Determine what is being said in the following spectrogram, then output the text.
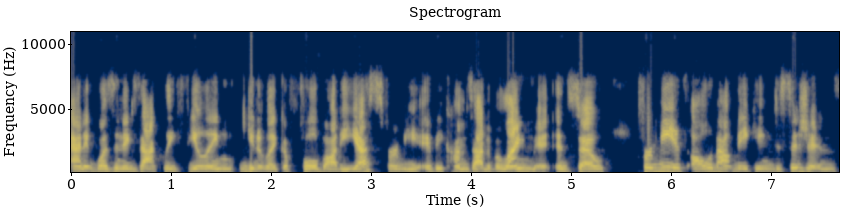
and it wasn't exactly feeling, you know, like a full body yes for me, it becomes out of alignment. And so for me, it's all about making decisions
